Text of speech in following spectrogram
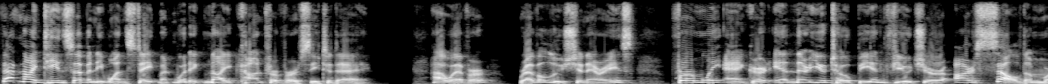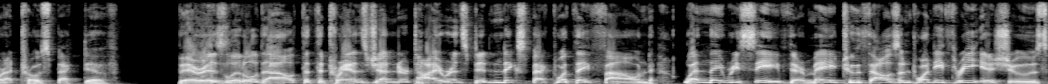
That 1971 statement would ignite controversy today. However, revolutionaries firmly anchored in their utopian future, are seldom retrospective. There is little doubt that the transgender tyrants didn't expect what they found when they received their May 2023 issues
